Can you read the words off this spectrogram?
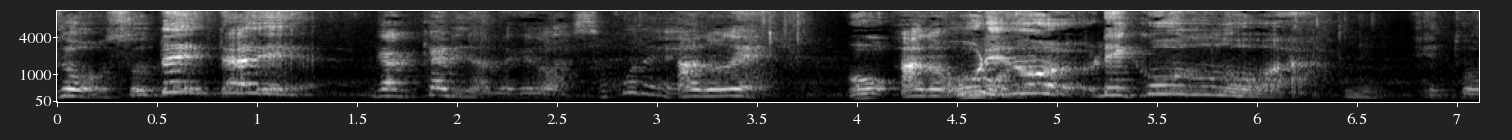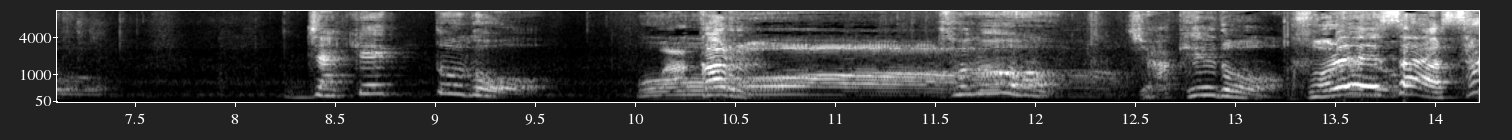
そう。そう。ででがっかりなんだけど。そこで。あのねおあのお俺のレコード道はえっとジャケット道わかる。そのジャケド。それささ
